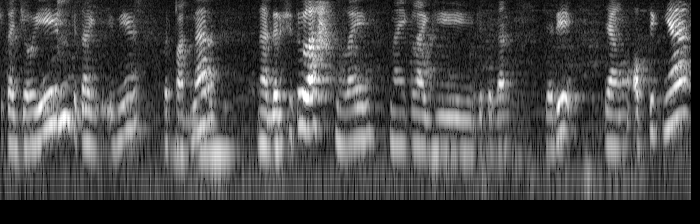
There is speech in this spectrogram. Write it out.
kita join, kita ini berpartner. Nah, dari situlah mulai naik lagi gitu kan. Jadi yang optiknya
